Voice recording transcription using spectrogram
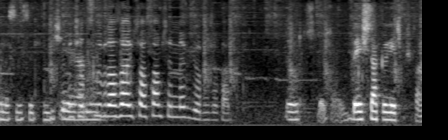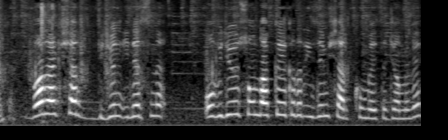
Anasını satayım bir şey Evin çatısını biraz daha yükseltsem senin ev görünecek artık. 4, 5, 5 dakika geçmiş kanka. Bu arada arkadaşlar videonun ilerisine o videoyu son dakikaya kadar izlemişler Kum vs Cam Evi.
